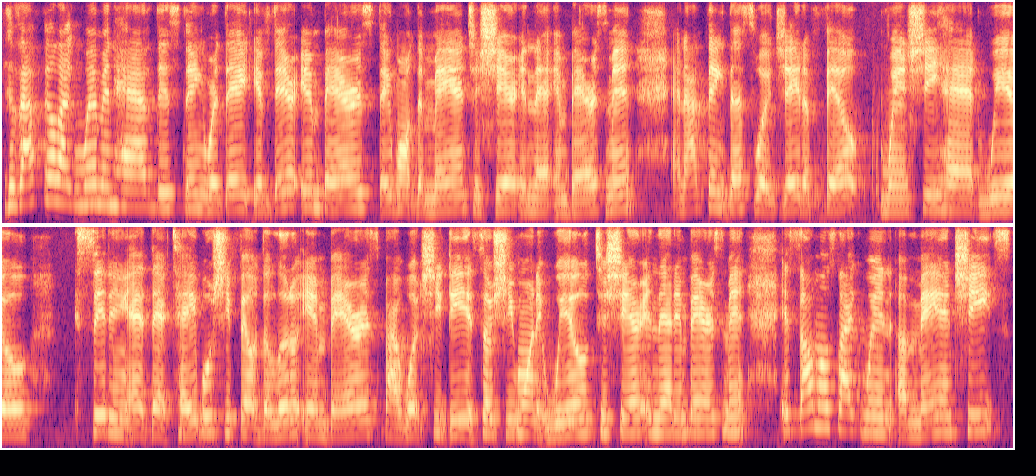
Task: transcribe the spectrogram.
because I feel like women have this thing where they if they're embarrassed they want the man to share in that embarrassment and I think that's what Jada felt when she had Will sitting at that table, she felt a little embarrassed by what she did. So she wanted Will to share in that embarrassment. It's almost like when a man cheats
